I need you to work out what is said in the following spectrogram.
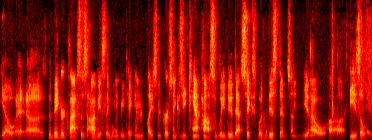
you know, uh, the bigger classes obviously won't be taking place in person because you can't possibly do that six foot distance and you know uh, easily.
